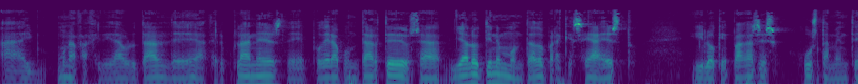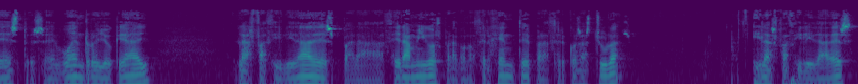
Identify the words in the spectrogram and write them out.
hay una facilidad brutal de hacer planes, de poder apuntarte, o sea, ya lo tienen montado para que sea esto. Y lo que pagas es justamente esto, es el buen rollo que hay, las facilidades para hacer amigos, para conocer gente, para hacer cosas chulas y las facilidades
